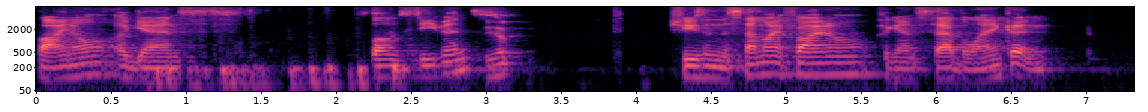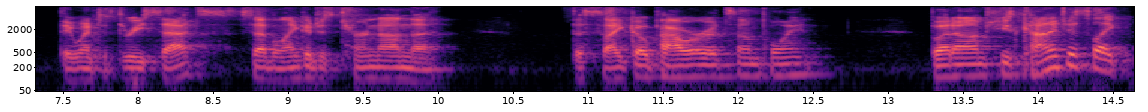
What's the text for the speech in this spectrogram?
final against Sloane Stevens. Yep. She's in the semifinal against Sabalenka, and they went to three sets. Sabalenka just turned on the the psycho power at some point, but um, she's kind of just like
